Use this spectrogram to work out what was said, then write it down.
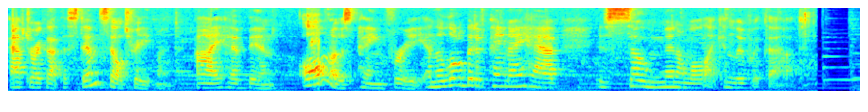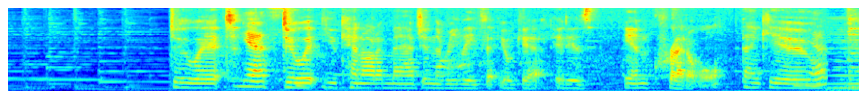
After I got the stem cell treatment, I have been almost pain free, and the little bit of pain I have is so minimal I can live with that. Do it. Yes. Do it. You cannot imagine the relief that you'll get. It is incredible. Thank you. Yep.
